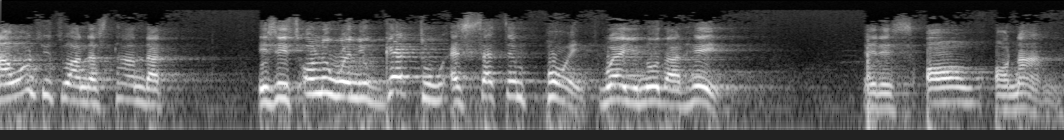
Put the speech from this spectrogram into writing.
I want you to understand that it's only when you get to a certain point where you know that, hey, it is all or none.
